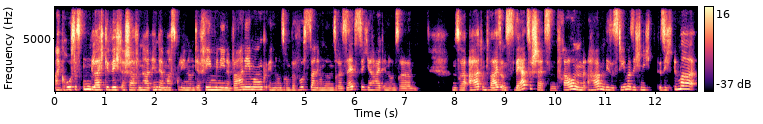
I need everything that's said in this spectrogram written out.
ein großes Ungleichgewicht erschaffen hat in der maskulinen und der femininen Wahrnehmung, in unserem Bewusstsein, in unserer Selbstsicherheit, in unserer, unserer Art und Weise, uns wertzuschätzen. Frauen haben dieses Thema, sich nicht, sich immer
